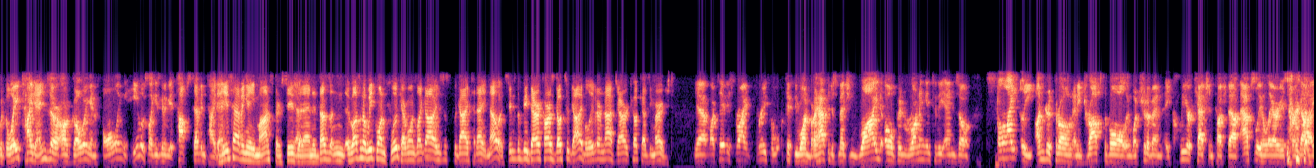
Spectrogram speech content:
with the way tight ends are, are going and falling. He looks like he's going to be a top seven tight end. He's having a monster season, Yeah. and it doesn't. It wasn't a week one fluke. Everyone's like, "Oh, he's just the guy today." No, it seems to be Derek Carr's go-to guy. Believe it or not, Jared Cook has emerged. Yeah, Martavis Bryant three for 51, but I have to just mention wide open, running into the end zone, slightly underthrown, and he drops the ball in what should have been a clear catch and touchdown. Absolutely hilarious for a guy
